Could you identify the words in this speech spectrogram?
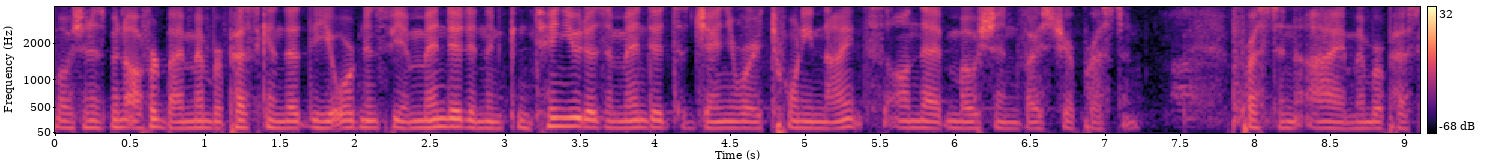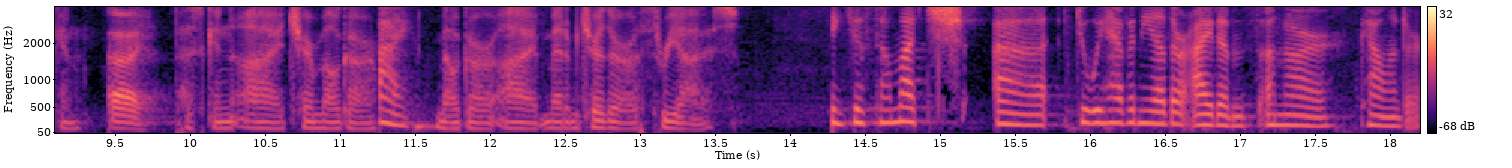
Motion has been offered by Member Peskin that the ordinance be amended and then continued as amended to January 29th. On that motion, Vice Chair Preston. Preston, aye. Member Peskin. Aye. Peskin, aye. Chair Melgar. Aye. Melgar, aye. Madam Chair, there are three ayes. Thank you so much. Uh, Do we have any other items on our calendar?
